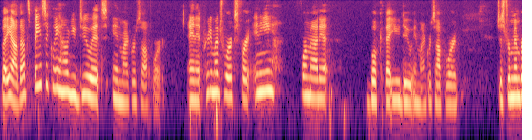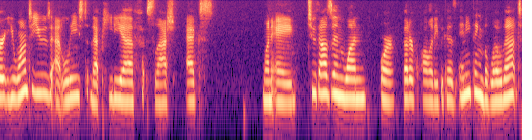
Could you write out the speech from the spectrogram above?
But yeah, that's basically how you do it in Microsoft Word. And it pretty much works for any formatted book that you do in Microsoft Word. Just remember, you want to use at least that PDF slash X1A 2001 or better quality because anything below that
